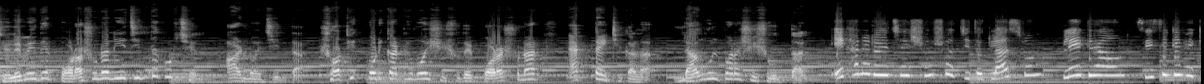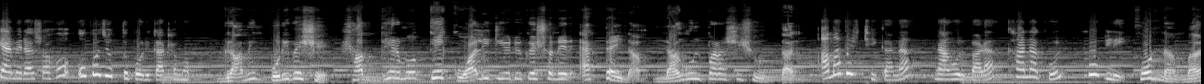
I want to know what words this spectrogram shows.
ছেলে মেয়েদের পড়াশোনা নিয়ে চিন্তা করছেন? আর নয় চিন্তা। সঠিক পরিকাঠামোয় শিশুদের পড়াশোনার একটাই ঠিকানা নাঙ্গুলপাড়া শিশু উদ্যান। এখানে রয়েছে সুসজ্জিত ক্লাসরুম প্লেগ্রাউন্ড সিসিটিভি ক্যামেরা সহ উপযুক্ত পরিকাঠামো। গ্রামীণ পরিবেশে সাধ্যের মধ্যে কোয়ালিটি এডুকেশনের একটাই নাম নাঙ্গুলপাড়া শিশু উদ্যান। আমাদের ঠিকানা Nanglapara Khanakul Hooghly. Phone number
